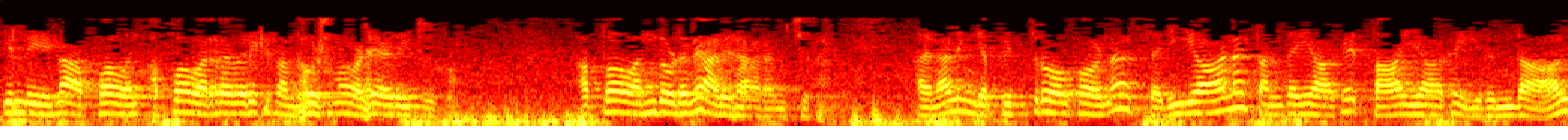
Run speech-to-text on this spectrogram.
இல்லைன்னா அப்பா அப்பா வர்ற வரைக்கும் சந்தோஷமா விளையாடிட்டு இருக்கும். அப்பா வந்த உடனே அழுக ஆரம்பிச்சிடும். அதனால இங்க பித்ரோகோன சரியான தந்தையாக தாயாக இருந்தால்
